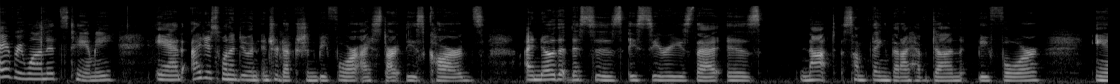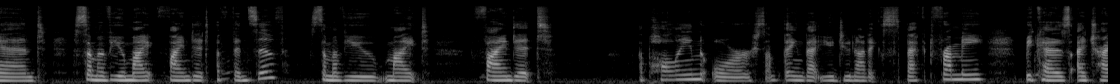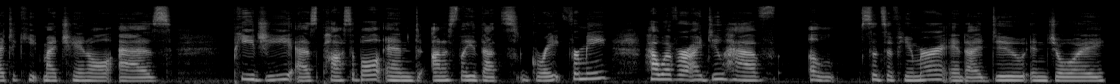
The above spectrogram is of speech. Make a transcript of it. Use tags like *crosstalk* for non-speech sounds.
Hi everyone, it's Tammy, and I just want to do an introduction before I start these cards. I know that this is a series that is not something that I have done before, and some of you might find it offensive, some of you might find it appalling or something that you do not expect from me because I try to keep my channel as PG as possible and honestly that's great for me. However, I do have a sense of humor and I do enjoy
